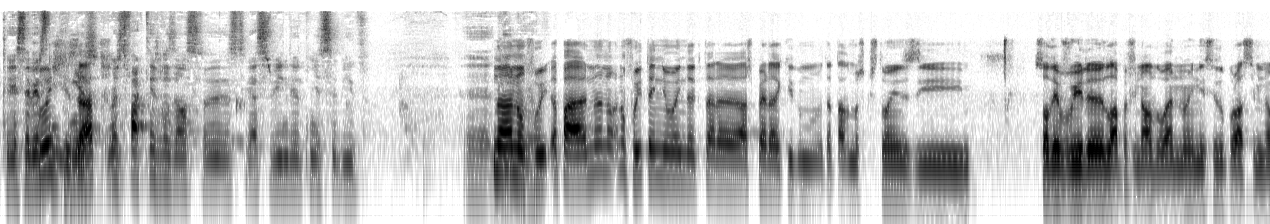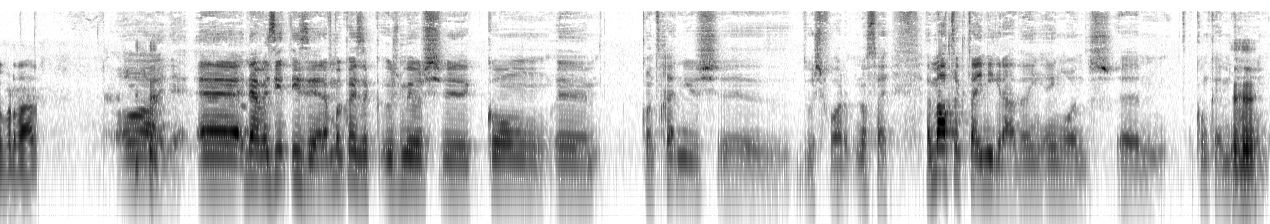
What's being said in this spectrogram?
Queria saber Pois, se tinhas, exato. mas de facto tens razão. Se, se tivesses vindo, eu tinha sabido. Eh, Não, não fui. Epá, não, não, não fui. Tenho ainda que estar à espera aqui de um- tratar de umas questões e só devo ir eh, lá para o final do ano, no início do próximo, na verdade. Olha, eh, não, mas ia-te dizer, é uma coisa que os meus eh, com, eh, conterrâneos duas formas, não sei, a malta que está imigrada em, em Londres, eh, com quem me dou,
